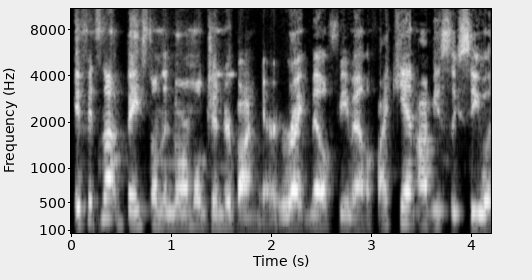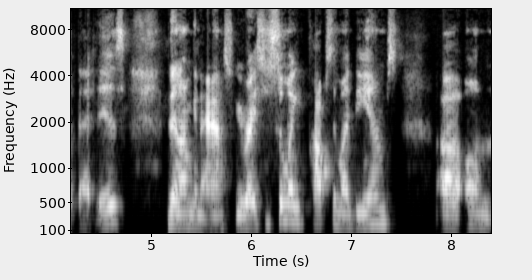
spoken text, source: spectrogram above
if it's not based on the normal gender binary, right? Male, female, if I can't obviously see what that is, then I'm going to ask you, right? So somebody pops in my DMs uh, on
